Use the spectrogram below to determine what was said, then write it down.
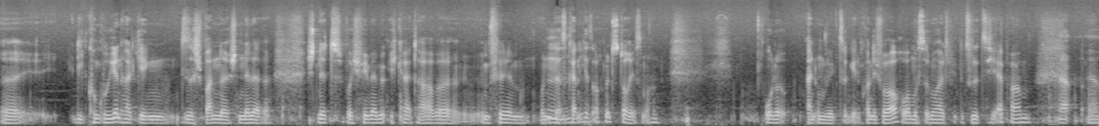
äh, die konkurrieren halt gegen dieses spannende, schnelle Schnitt, wo ich viel mehr Möglichkeit habe im Film. Und mhm. das kann ich jetzt auch mit Stories machen. Ohne einen Umweg zu gehen. Konnte ich vorher auch, aber musste immer halt eine zusätzliche App haben. Ja, ja.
